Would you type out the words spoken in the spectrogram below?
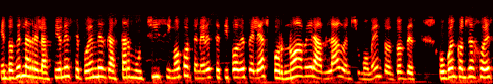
Entonces las relaciones se pueden desgastar muchísimo por tener este tipo de peleas por no haber hablado en su momento. Entonces, un buen consejo es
